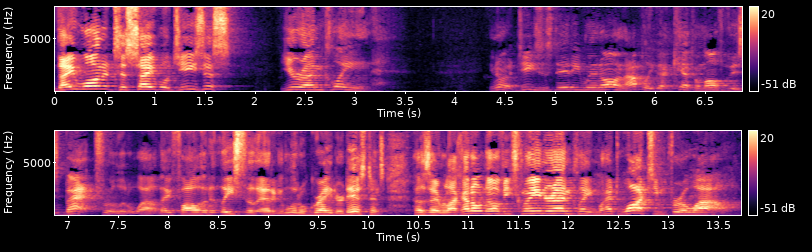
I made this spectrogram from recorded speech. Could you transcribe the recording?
They wanted to say, Well, Jesus, you're unclean. You know what Jesus did? He went on. I believe that kept him off of his back for a little while. They followed at least at a little greater distance because they were like, I don't know if he's clean or unclean. We'll have to watch him for a while.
